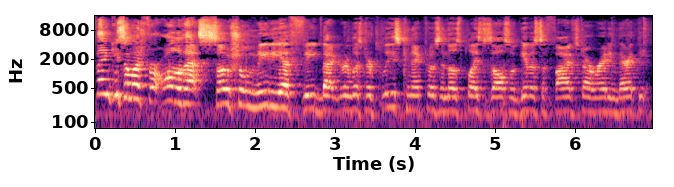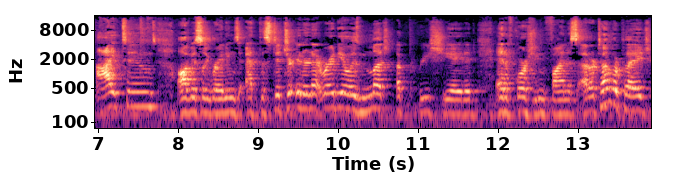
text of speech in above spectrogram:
Thank you so much for all of that social media feedback, dear listener. Please connect to us in those places. Also, give us a five star rating there at the iTunes. Obviously, ratings at the Stitcher Internet Radio is much appreciated. And of course, you can find us at our Tumblr page,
